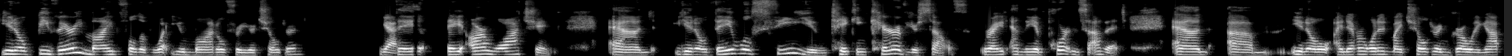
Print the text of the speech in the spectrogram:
you know, be very mindful of what you model for your children. Yes. They they are watching and you know they will see you taking care of yourself, right? And the importance of it. And um, you know, I never wanted my children growing up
